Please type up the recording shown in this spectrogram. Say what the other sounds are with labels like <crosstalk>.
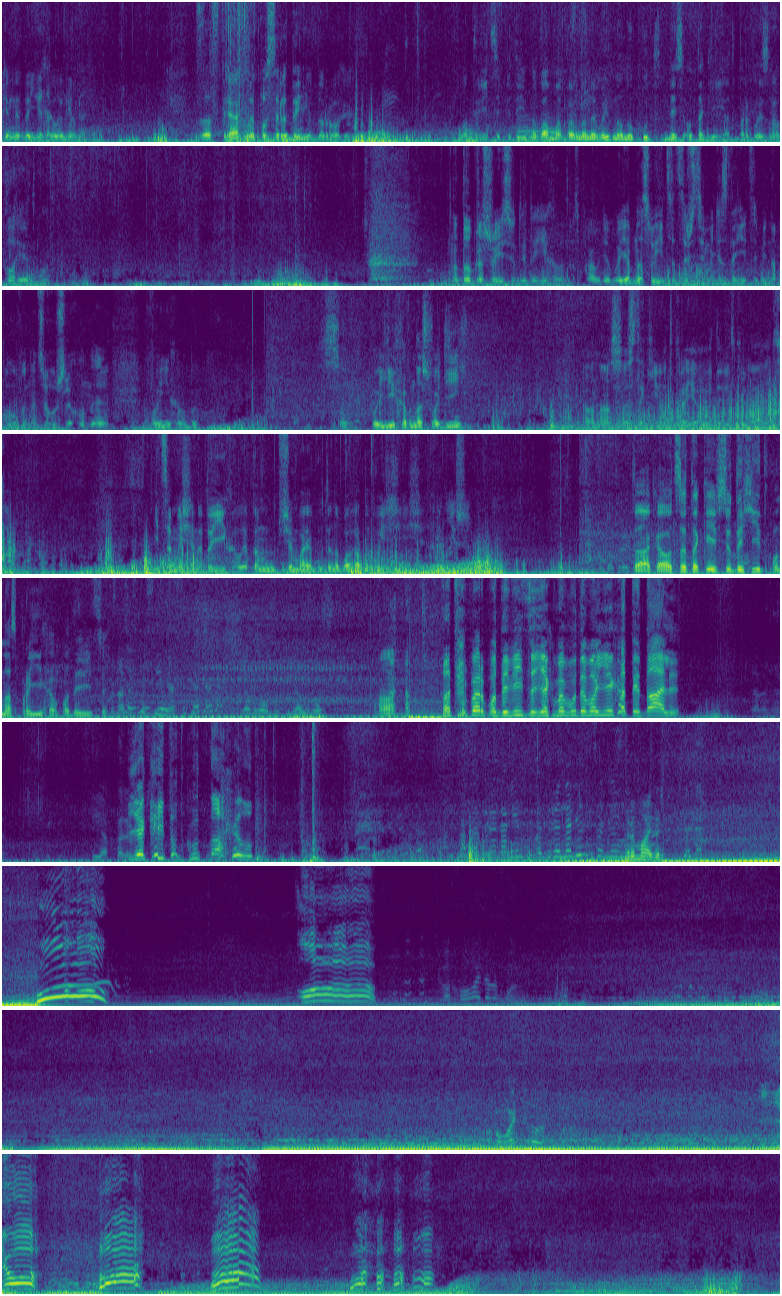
трошки не доїхали ми. Застрягли посередині дороги. От дивіться, під... ну вам напевно не видно, ну кут десь отакий, от приблизно отакий от кут. Ну добре, що і сюди доїхали насправді, бо я б на своїй цецешці, мені здається, б і наполовину цього шляху не виїхав би. Все, поїхав наш водій, а у нас ось такі от краєвиди відкриваються. Це ми ще не доїхали, там ще має бути набагато вище і ще раніше. Так, а оце такий всюди хід по нас проїхав, подивіться. Я в роду, я в. А. а тепер подивіться, як ми будемо їхати далі. Я. Який тут кут нахилу. Адреналін, адреналін це не Тримайте. О! Чувак, ховай телефон. Ховай телефон. Йо! А! А! О!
